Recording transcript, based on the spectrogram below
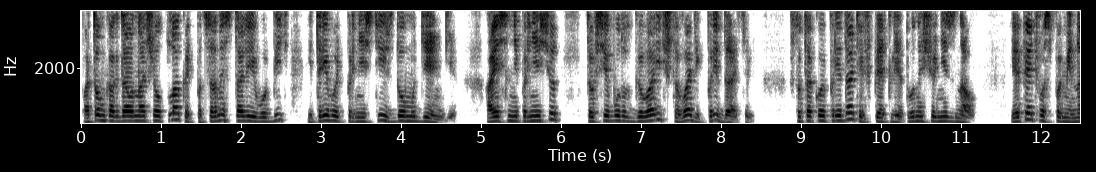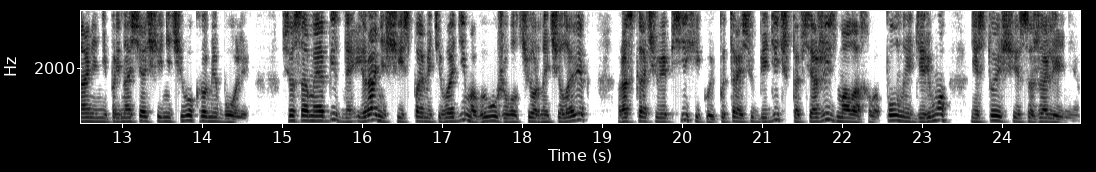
Потом, когда он начал плакать, пацаны стали его бить и требовать принести из дому деньги. А если не принесет, то все будут говорить, что Вадик предатель. Что такое предатель в пять лет, он еще не знал. И опять воспоминания, не приносящие ничего, кроме боли. Все самое обидное и ранящее из памяти Вадима выуживал черный человек – раскачивая психику и пытаясь убедить, что вся жизнь Малахова – полное дерьмо, не стоящее сожаления.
